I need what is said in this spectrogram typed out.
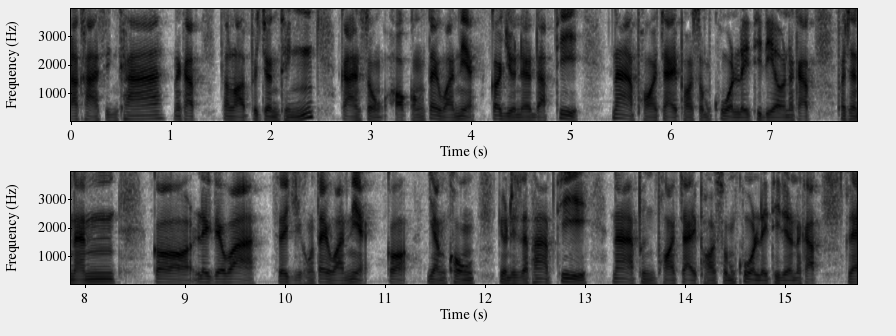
ราคาสินค้านะครับตลอดไปจนถึงการส่งออกของไต้หวันเนี่ยก็อยู่ในระดับที่น่าพอใจพอสมควรเลยทีเดียวนะครับ เพราะฉะนั้นก็เรียกได้ว่าเศรษฐกิจของไต้หวันเนี่ยก็ยังคงอยู่ในสภาพที่น่าพึงพอใจพอสมควรเลยทีเดียวนะครับ และ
